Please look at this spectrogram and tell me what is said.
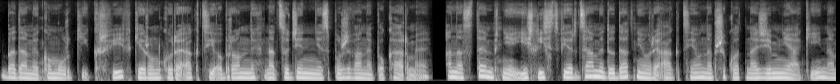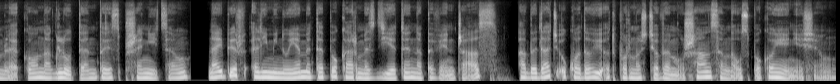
badamy komórki krwi w kierunku reakcji obronnych na codziennie spożywane pokarmy, a następnie, jeśli stwierdzamy dodatnią reakcję, np. na ziemniaki, na mleko, na gluten, to jest pszenicę, najpierw eliminujemy te pokarmy z diety na pewien czas, aby dać układowi odpornościowemu szansę na uspokojenie się,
